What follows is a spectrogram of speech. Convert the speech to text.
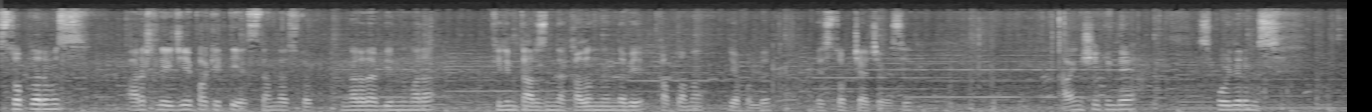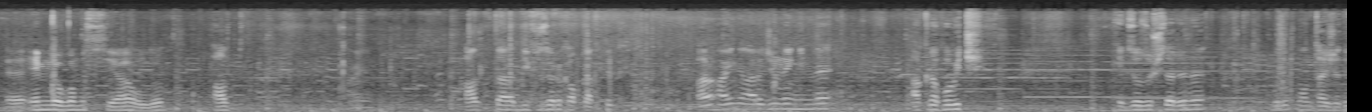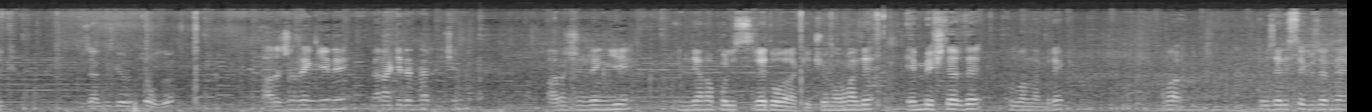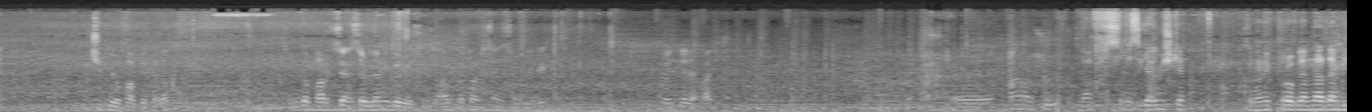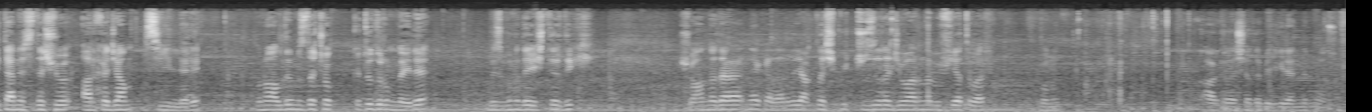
stoplarımız araçla ECE paket değil. Standart stop. Bunlara da bir numara film tarzında kalınlığında bir kaplama yapıldı. Ve stop çerçevesi. Aynı şekilde spoilerımız e, M logomuz siyah oldu. Alt. Altta difüzörü kaplattık. Aynı aracın renginde Akrapovic egzoz uçlarını bulup montajladık. Güzel bir görüntü oldu. Aracın rengini merak edenler için aracın rengi Indianapolis Red olarak geçiyor. Normalde M5'lerde kullanılan bir renk. Ama özel istek üzerine çıkıyor fabrikadan. Burada park sensörlerini görüyorsunuz. Arka park sensörleri. Önde de var. Ee, şu laf sırası gelmişken kronik problemlerden bir tanesi de şu arka cam siilleri. Bunu aldığımızda çok kötü durumdaydı. Biz bunu değiştirdik. Şu anda da ne kadardı? Yaklaşık 300 lira civarında bir fiyatı var bunun. Arkadaşlar da bilgilendirme olsun.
